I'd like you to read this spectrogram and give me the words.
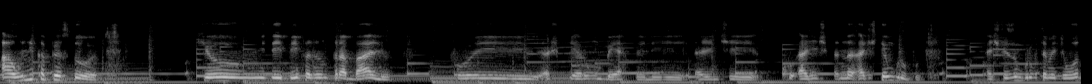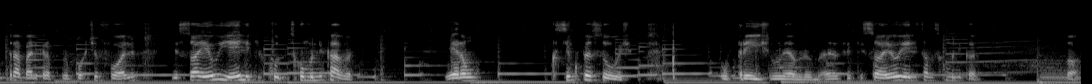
a única pessoa que eu me dei bem fazendo trabalho foi. Acho que era o Humberto. Ele. A gente. A gente, a gente tem um grupo. A gente fez um grupo também de um outro trabalho que era pro portfólio. E só eu e ele que se comunicava. E eram cinco pessoas. Ou três, não lembro. Mas eu sei que só eu e ele estavam se comunicando. Só.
